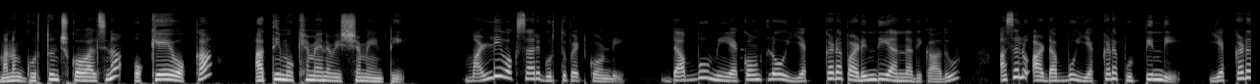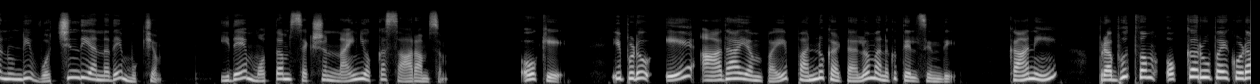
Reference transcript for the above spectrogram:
మనం గుర్తుంచుకోవాల్సిన ఒకే ఒక్క అతి ముఖ్యమైన విషయమేంటి మళ్ళీ ఒకసారి గుర్తుపెట్టుకోండి. డబ్బు మీ అకౌంట్లో ఎక్కడ పడింది అన్నది కాదు అసలు ఆ డబ్బు ఎక్కడ పుట్టింది? ఎక్కడ నుండి వచ్చింది అన్నదే ముఖ్యం. ఇదే మొత్తం సెక్షన్ నైన్ యొక్క సారాంశం. ఓకే ఇప్పుడు ఏ ఆదాయంపై పన్ను కట్టాలో మనకు తెలిసింది. కానీ ప్రభుత్వం ఒక్క రూపాయి కూడా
